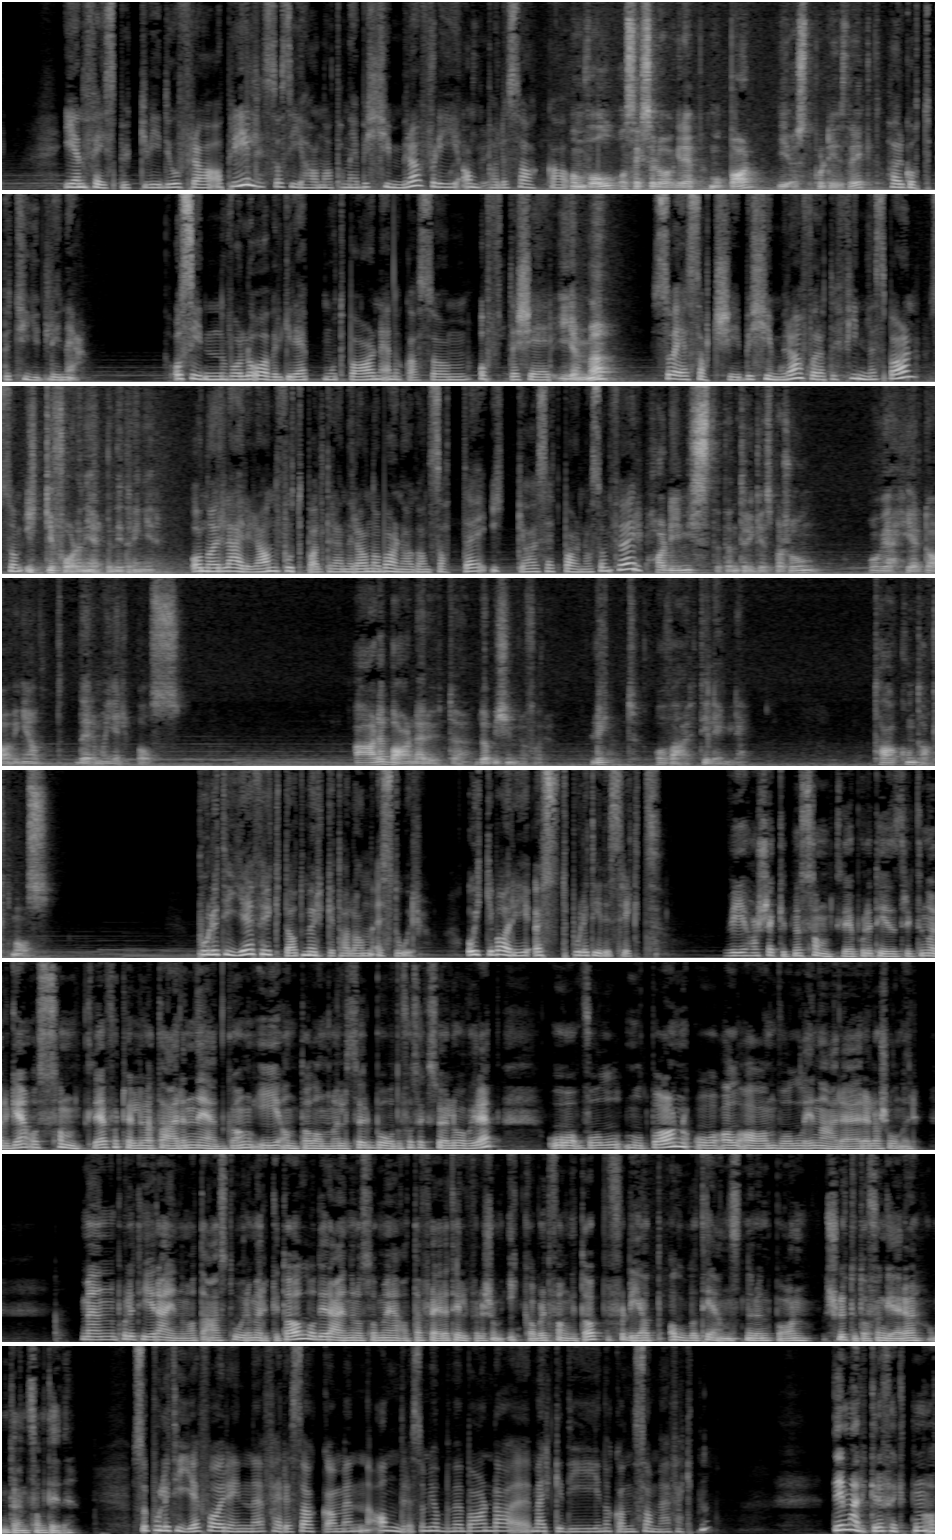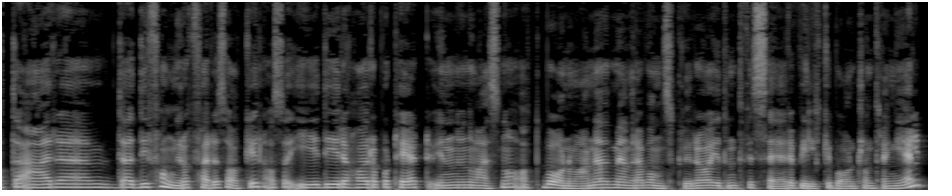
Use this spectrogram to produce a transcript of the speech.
I en Facebook-video fra april så sier han at han er bekymra fordi antallet saker om vold og seksuelle overgrep mot barn i Øst politidistrikt har gått betydelig ned. Og siden vold og overgrep mot barn er noe som ofte skjer hjemme, så er Sachi bekymra for at det finnes barn som ikke får den hjelpen de trenger. Og når lærerne, fotballtrenerne og barnehageansatte ikke har sett barna som før, har de mistet en trygghetsperson, og vi er helt avhengig av at dere må hjelpe oss er det barn der ute du er bekymra for, lytt og vær tilgjengelig. Ta kontakt med oss. Politiet frykter at mørketallene er store, og ikke bare i Øst politidistrikt. Vi har sjekket med samtlige politidistrikt i Norge, og samtlige forteller at det er en nedgang i antall anmeldelser både for seksuelle overgrep og vold mot barn og all annen vold i nære relasjoner. Men politiet regner med at det er store mørketall, og de regner også med at det er flere tilfeller som ikke har blitt fanget opp fordi at alle tjenestene rundt barn sluttet å fungere omtrent samtidig. Så politiet får inn færre saker, men andre som jobber med barn, da, merker de noe av den samme effekten? De merker effekten at det er, de fanger opp færre saker. Altså de har rapportert inn underveis nå at barnevernet mener det er vanskeligere å identifisere hvilke barn som trenger hjelp.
